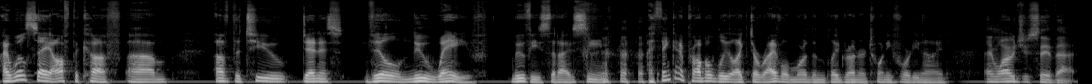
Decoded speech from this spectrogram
i will say off the cuff um, of the two dennis ville new wave movies that i've seen i think i probably liked arrival more than blade runner 2049 And why would you say that?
